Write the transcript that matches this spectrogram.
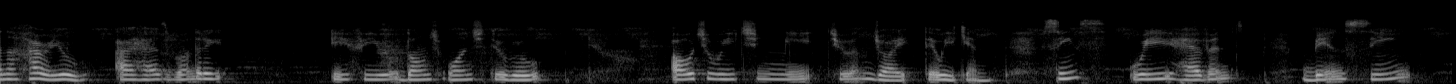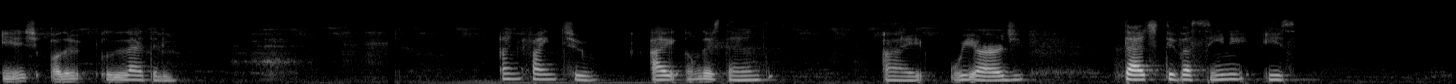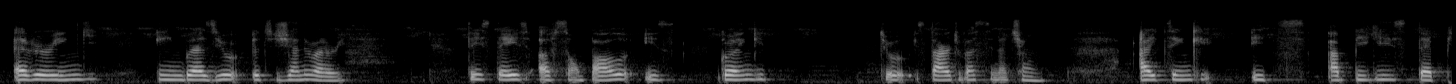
Jana, how are you? I was wondering if you don't want to go out with me to enjoy the weekend, since we haven't been seeing each other lately. I'm fine too. I understand I we weird that the vaccine is arriving in Brazil in January. The state of São Paulo is going to start vaccination. I think it's a big step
